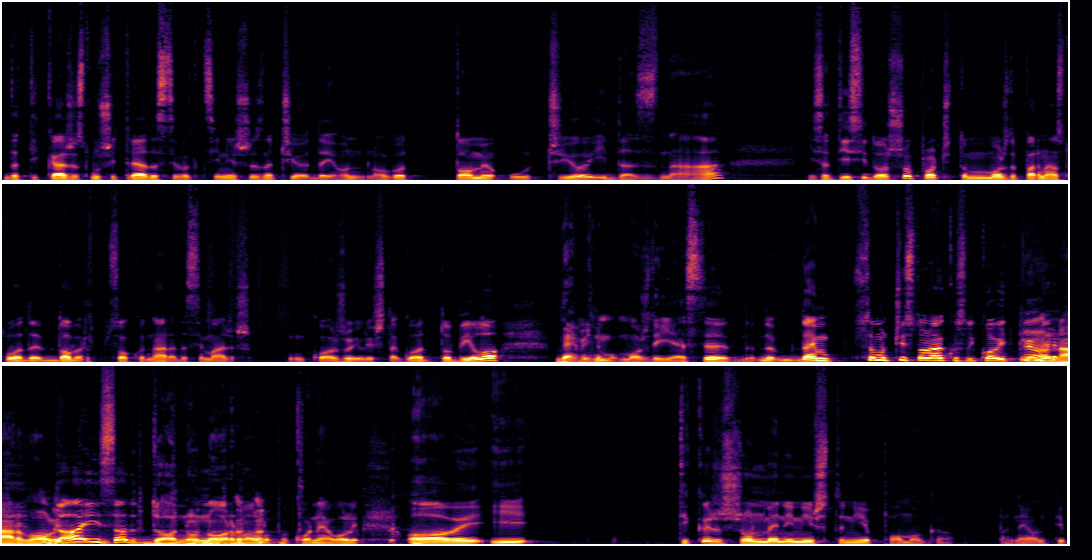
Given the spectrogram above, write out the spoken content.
da ti kaže, slušaj, treba da se vakciniše, znači da je on mnogo tome učio i da zna I sad ti si došao, pročito možda par naslova da je dobar sok od nara da se mažeš u kožu ili šta god to bilo. Ne bi, možda i jeste. Da, dajem samo čisto onako slikovit primjer. Ja, nar voli. Da, i sad, da, no, normalno, pa ko ne voli. Ove, I ti kažeš, on meni ništa nije pomogao. Pa ne, on ti je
